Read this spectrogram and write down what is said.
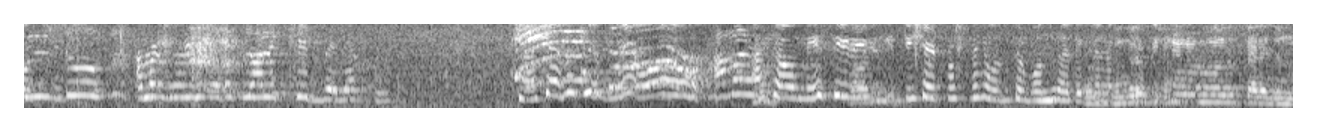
কিন্তু আমার বন্ধুকে দেখলে অনেক চেপবে দেখো। হ্যাঁ, কেন চেপবে? ও আমার আচ্ছা ও মেসির টি শার্ট পরতে দেখে বলতেছে বন্ধুরা দেখলে নাকি চেপবে। জন্য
